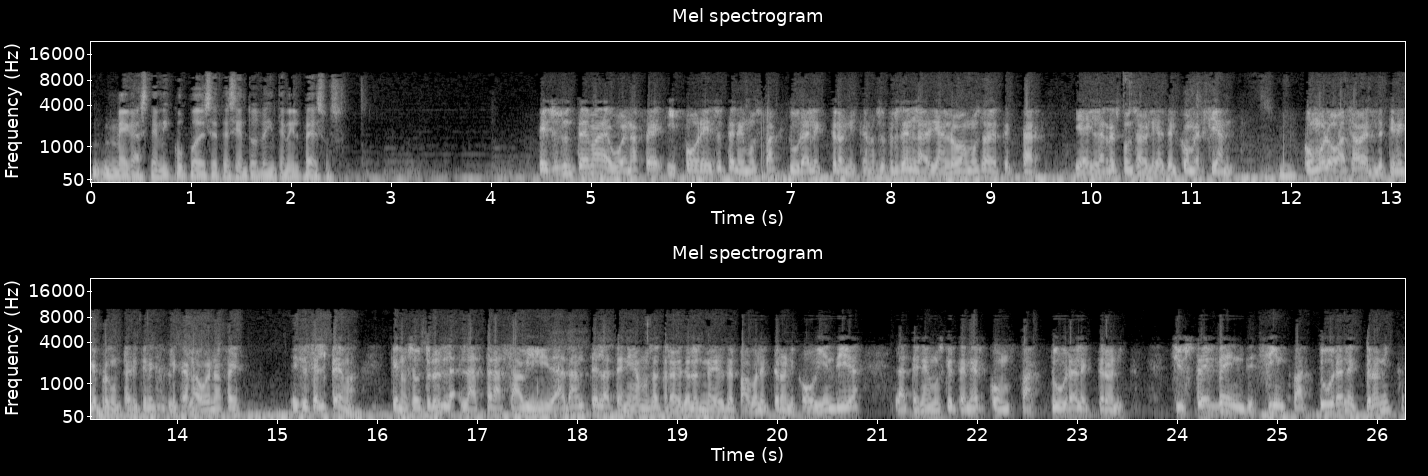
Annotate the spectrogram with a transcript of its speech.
me gasté mi cupo de 720 mil pesos? Eso es un tema de buena fe y por eso tenemos factura electrónica. Nosotros en la DIAN lo vamos a detectar y ahí la responsabilidad del comerciante. ¿Cómo lo va a saber? Le tiene que preguntar y tiene que explicar la buena fe. Ese es el tema, que nosotros la, la trazabilidad antes la teníamos a través de los medios de pago electrónico. Hoy en día la tenemos que tener con factura electrónica. Si usted vende sin factura electrónica,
